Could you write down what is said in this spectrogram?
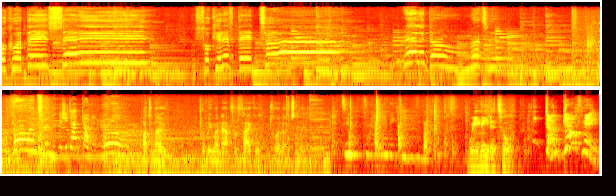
Fuck what they say. Fuck it if they talk. It really don't matter. I'm going to Where's your dad going? I don't know. Probably went out for a fag or toilet or something. We need it all. Don't get off me!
